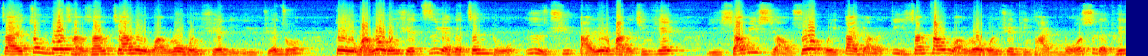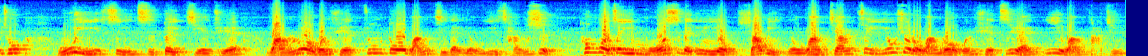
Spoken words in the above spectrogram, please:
在众多厂商加入网络文学领域角逐，对网络文学资源的争夺日趋白热化的今天。以小米小说为代表的第三方网络文学平台模式的推出，无疑是一次对解决网络文学诸多顽疾的有益尝试。通过这一模式的运用，小米有望将最优秀的网络文学资源一网打尽，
